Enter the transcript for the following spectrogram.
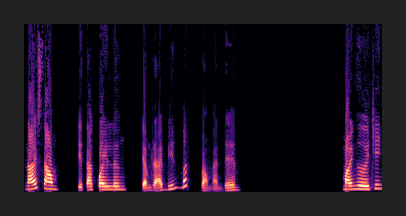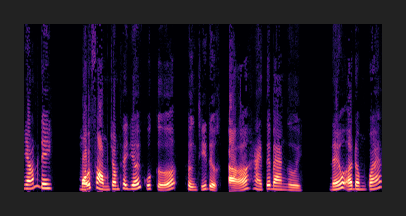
nói xong, chị ta quay lưng, chậm rãi biến mất vào màn đêm. Mọi người chia nhóm đi. Mỗi phòng trong thế giới của cửa thường chỉ được ở hai tới ba người. Nếu ở đông quá,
